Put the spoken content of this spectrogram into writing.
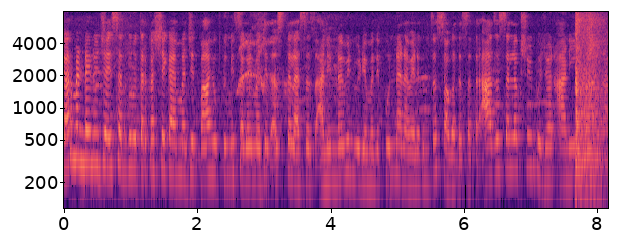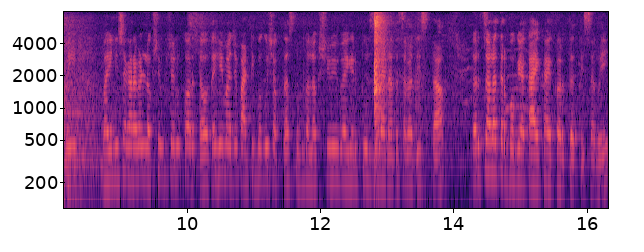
नमस्कार मंडळी जय सद्गुरू. तर कसे काय मजेत? पहा हो तुम्ही सगळे मजेत असतील असंच आणि नवीन व्हिडिओमध्ये पुन्हा नव्याने तुमचं स्वागत असतं. तर आज असं लक्ष्मीपूजन आणि आम्ही बहिणीच्या घराकडे लक्ष्मीपूजन करतो. तर हे माझ्या पाठी बघू शकतास तुमका लक्ष्मी वगैरे पूजल्या ना तर सगळं दिसता. तर चला तर बघूया काय काय करतात ती सगळी.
